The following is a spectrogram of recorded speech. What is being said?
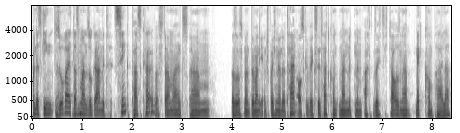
Und es ging so weit, dass man sogar mit Sync Pascal, was damals, ähm, also dass man, wenn man die entsprechenden Dateien ausgewechselt hat, konnte man mit einem 68.000er Mac-Compiler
